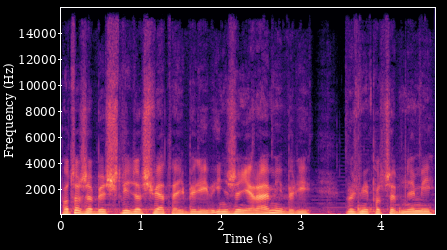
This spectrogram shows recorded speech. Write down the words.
po to, żeby szli do świata i byli inżynierami, byli ludźmi potrzebnymi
